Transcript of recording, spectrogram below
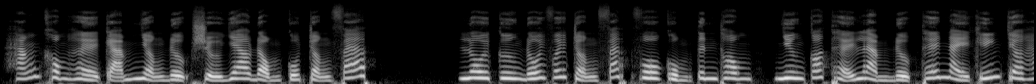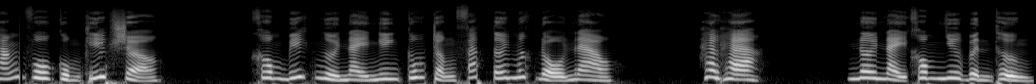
hắn không hề cảm nhận được sự dao động của trận pháp. Lôi cương đối với trận pháp vô cùng tinh thông, nhưng có thể làm được thế này khiến cho hắn vô cùng khiếp sợ. Không biết người này nghiên cứu trận pháp tới mức độ nào. Ha ha! Nơi này không như bình thường.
